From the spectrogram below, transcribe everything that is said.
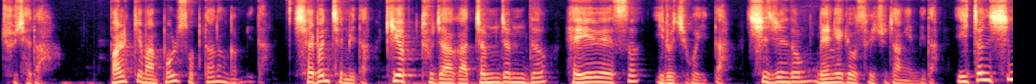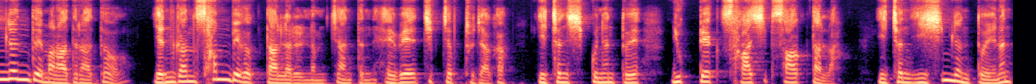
추세다. 밝게만 볼 수 없다는 겁니다. 세 번째입니다. 기업 투자가 점점 더 해외에서 이루어지고 있다. 시진동 명예교수의 주장입니다. 2010년대만 하더라도 연간 300억 달러를 넘지 않던 해외 직접 투자가 2019년도에 644억 달러, 2020년도에는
